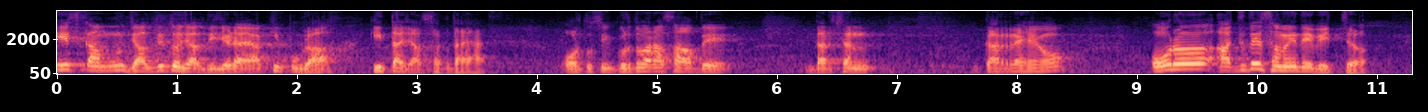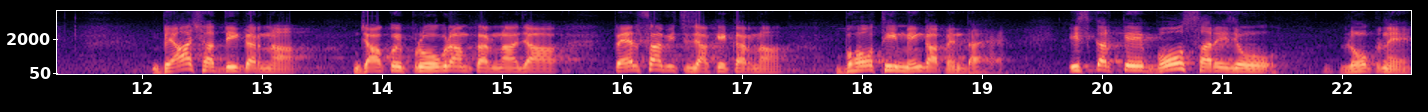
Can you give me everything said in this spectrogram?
ਇਸ ਕੰਮ ਨੂੰ ਜਲਦੀ ਤੋਂ ਜਲਦੀ ਜਿਹੜਾ ਆ ਕਿ ਪੂਰਾ ਕੀਤਾ ਜਾ ਸਕਦਾ ਹੈ ਔਰ ਤੁਸੀਂ ਗੁਰਦੁਆਰਾ ਸਾਹਿਬ ਦੇ ਦਰਸ਼ਨ ਕਰ ਰਹੇ ਹੋ। ਔਰ ਅੱਜ ਦੇ ਸਮੇਂ ਦੇ ਵਿੱਚ ਵਿਆਹ ਸ਼ਾਦੀ ਕਰਨਾ ਜਾਂ ਕੋਈ ਪ੍ਰੋਗਰਾਮ ਕਰਨਾ ਜਾਂ ਪੈਲਸਾਂ ਵਿੱਚ ਜਾ ਕੇ ਕਰਨਾ ਬਹੁਤ ਹੀ ਮਹਿੰਗਾ ਪੈਂਦਾ ਹੈ। ਇਸ ਕਰਕੇ ਬਹੁਤ ਸਾਰੇ ਜੋ ਲੋਕ ਨੇ,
